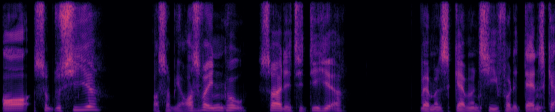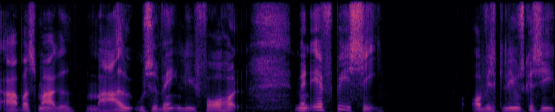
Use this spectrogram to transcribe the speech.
Og som du siger, og som jeg også var inde på, så er det til de her, hvad man skal man sige, for det danske arbejdsmarked, meget usædvanlige forhold. Men FBC, og vi skal lige huske at sige,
